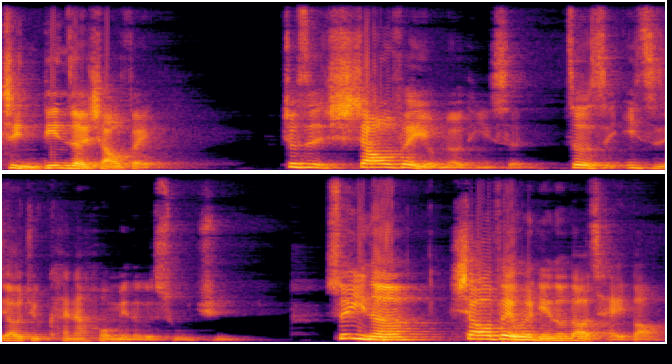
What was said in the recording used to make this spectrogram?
紧盯着消费，就是消费有没有提升，这个是一直要去看它后面那个数据。所以呢，消费会联动到财报，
